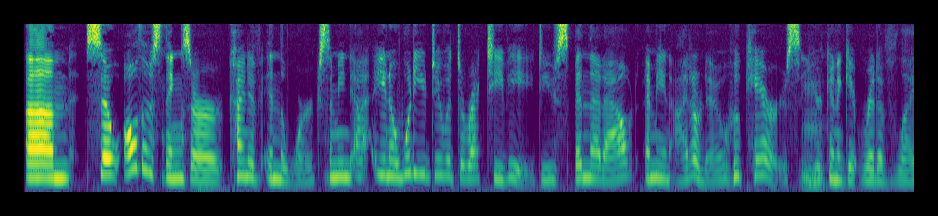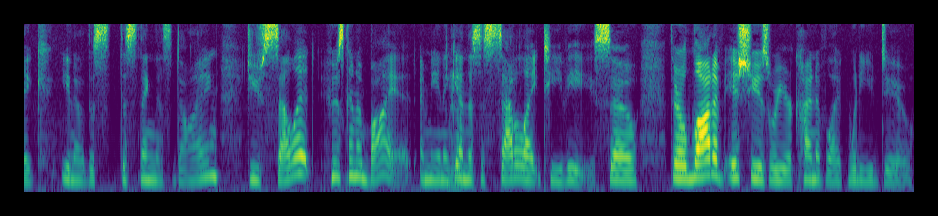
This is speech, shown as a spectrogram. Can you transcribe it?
Um, so all those things are kind of in the works. I mean, I, you know, what do you do with Directv? Do you spin that out? I mean, I don't know. Who cares? You're going to get rid of like you know this this thing that's dying. Do you sell it? Who's going to buy it? I mean, again, this is satellite TV, so there are a lot of issues where you're kind of like, what do you do?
